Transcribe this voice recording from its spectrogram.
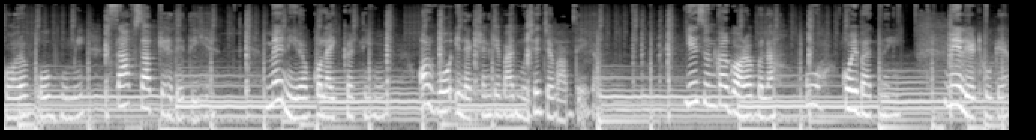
गौरव को भूमि साफ़ साफ़ कह देती है, मैं नीरव को लाइक करती हूँ और वो इलेक्शन के बाद मुझे जवाब देगा। ये सुनकर गौरव बोला, ओह, कोई बात नहीं, मैं लेट हो गया।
